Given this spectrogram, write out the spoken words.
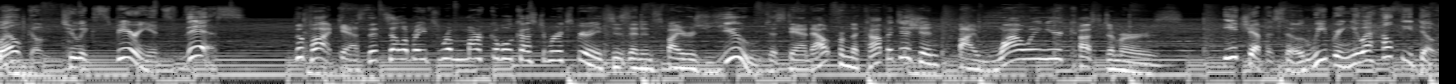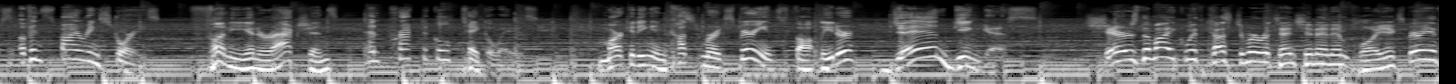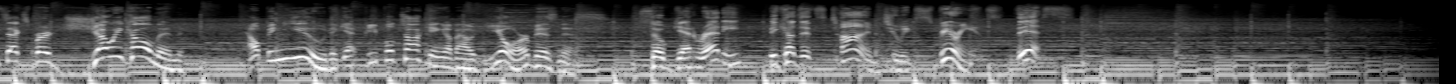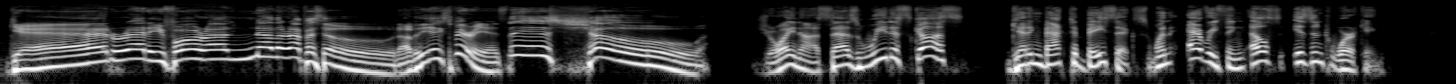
Welcome to Experience This, the podcast that celebrates remarkable customer experiences and inspires you to stand out from the competition by wowing your customers. Each episode, we bring you a healthy dose of inspiring stories, funny interactions, and practical takeaways. Marketing and customer experience thought leader, Dan Gingiss shares the mic with customer retention and employee experience expert Joey Coleman, helping you to get people talking about your business. So get ready because it's time to experience this. Get ready for another episode of the Experience This Show. Join us as we discuss getting back to basics when everything else isn't working,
